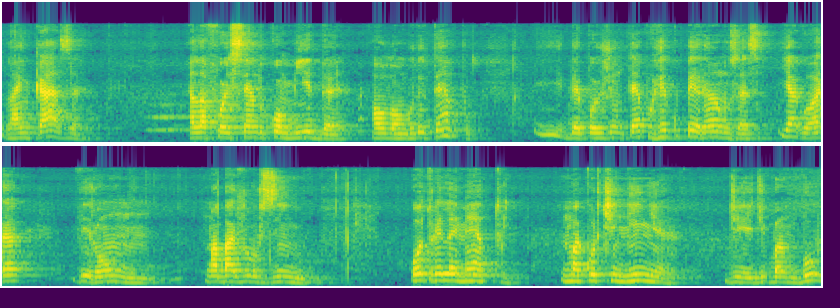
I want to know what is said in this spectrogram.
lá em casa. Ela foi sendo comida ao longo do tempo e depois de um tempo recuperamos essa e agora virou um, um abajurzinho. Outro elemento, uma cortininha de, de bambu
